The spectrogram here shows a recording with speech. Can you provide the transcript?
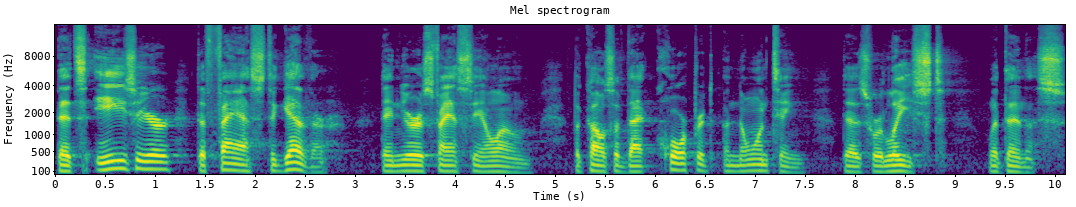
that's easier to fast together than yours fasting alone because of that corporate anointing that is released within us.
